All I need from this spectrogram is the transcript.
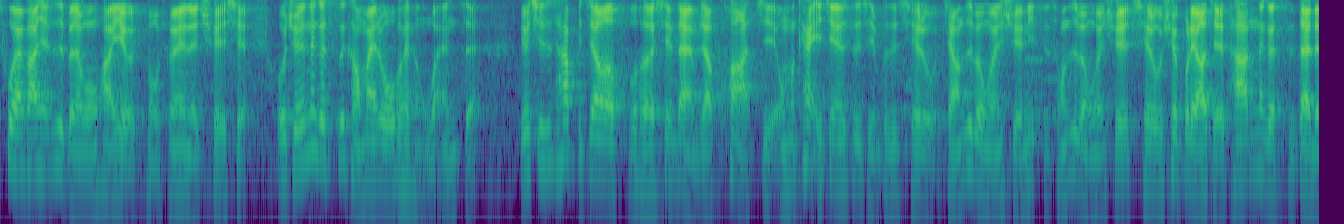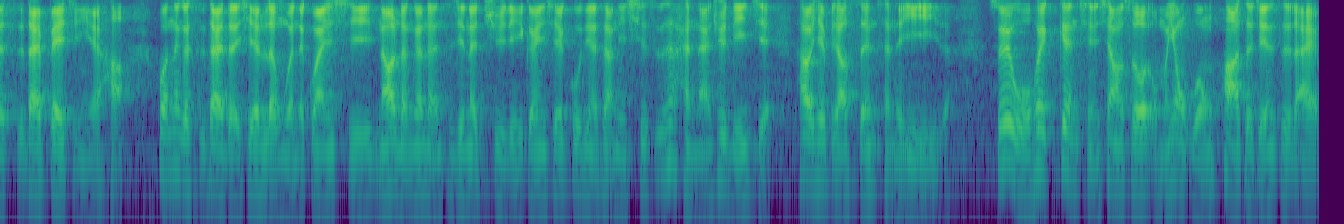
突然发现日本的文化也有某方面的缺陷，我觉得那个思考脉络会很完整，尤其是它比较符合现代人，比较跨界。我们看一件事情不是切入，讲日本文学，你只从日本文学切入，却不了解它那个时代的时代背景也好。或那个时代的一些人文的关系，然后人跟人之间的距离跟一些固定上，你其实是很难去理解，还有一些比较深层的意义的。所以我会更倾向说，我们用文化这件事来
